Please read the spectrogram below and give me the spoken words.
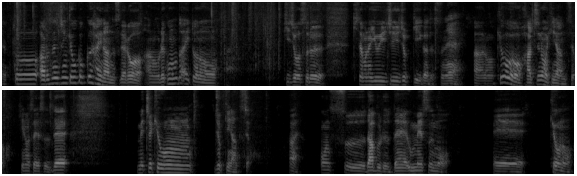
えっとアルゼンチン共和国杯なんですけどあのレコンダイトの騎乗する北村雄一ジョッキーがですねあの今日8の日なんですよ日の整数でめっちゃ強運ジョッキーなんですよはい。本数ダブルで運命数も、えー、今日の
